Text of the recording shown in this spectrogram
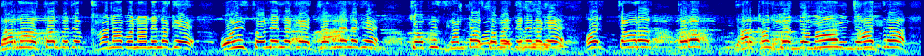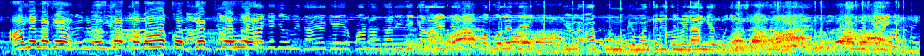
धरना स्थल में जब खाना बनाने लगे वहीं सोने लगे जगने लगे 24 घंटा समय देने लगे और चारों तरफ़ झारखंड के तमाम छात्र आने लगे। इसका दबाव को देखते हुए जो विधायक है इरफान अंसारी जी कल आए थे आपको बोले थे कि आपको मुख्यमंत्री से मिलाएँगे कुछ आश्वासन क्या कुछ कहेंगे?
